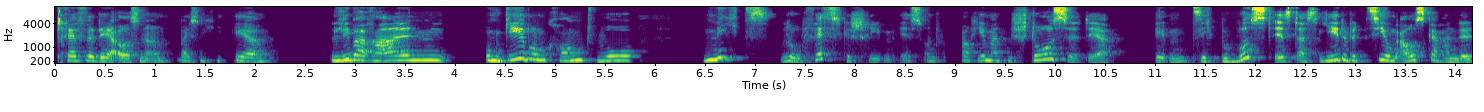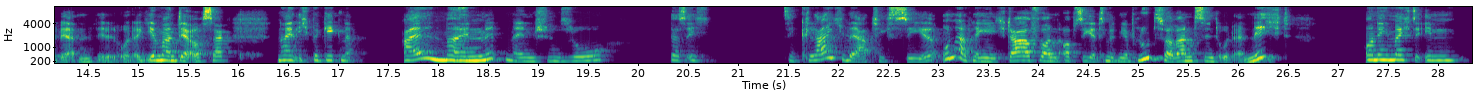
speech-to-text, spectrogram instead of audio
treffe, der aus einer, weiß nicht, eher liberalen Umgebung kommt, wo nichts so festgeschrieben ist und auf jemanden stoße, der eben sich bewusst ist, dass jede Beziehung ausgehandelt werden will oder jemand, der auch sagt, nein, ich begegne allen meinen Mitmenschen so, dass ich sie gleichwertig sehe, unabhängig davon, ob sie jetzt mit mir blutsverwandt sind oder nicht. Und ich möchte ihnen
